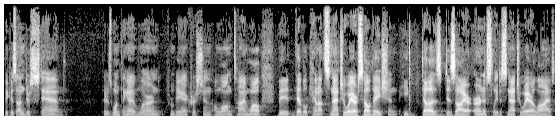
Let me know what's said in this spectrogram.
Because understand, there's one thing I've learned from being a Christian a long time. While the devil cannot snatch away our salvation, he does desire earnestly to snatch away our lives.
